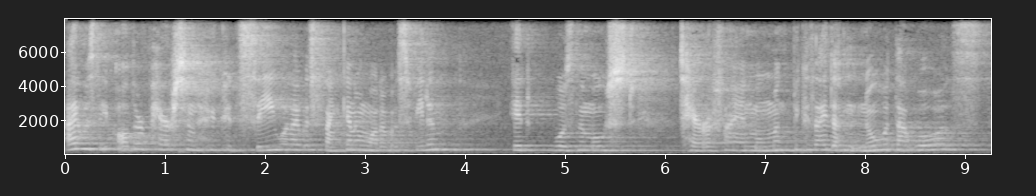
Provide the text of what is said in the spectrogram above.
I was the other person who could see what I was thinking and what I was feeling. It was the most terrifying moment because I didn't know what that was.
